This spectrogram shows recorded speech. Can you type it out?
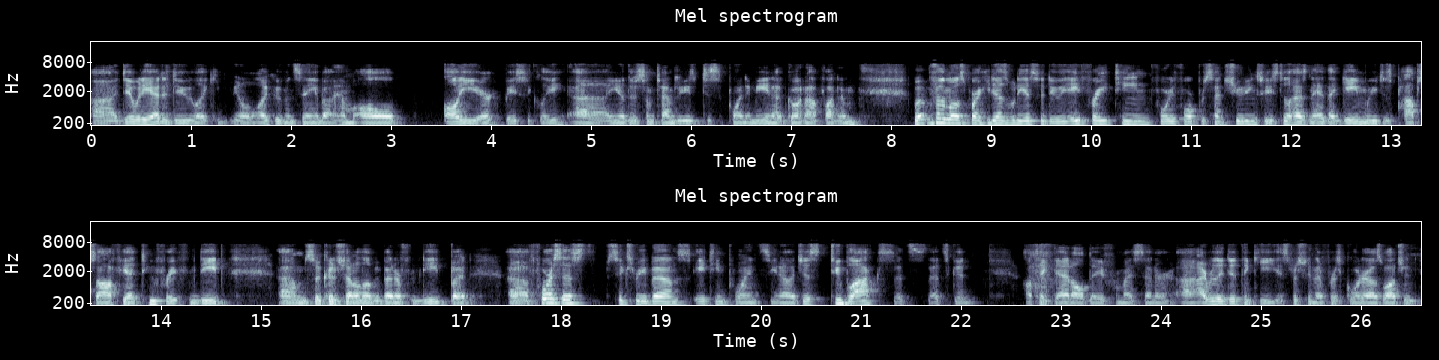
Uh, did what he had to do, like you know, like we've been saying about him all all year, basically. Uh, you know, there's sometimes he's disappointed me and I've gone off on him. But for the most part, he does what he has to do. 8 for 18, 44% shooting. So he still hasn't had that game where he just pops off yet. 2 for 8 from deep. Um, so could have shot a little bit better from deep. But uh, four assists, six rebounds, 18 points. You know, just two blocks. That's that's good. I'll take that all day for my center. Uh, I really did think he, especially in that first quarter I was watching,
